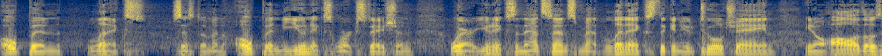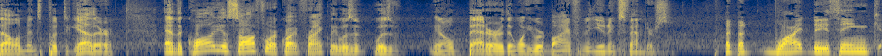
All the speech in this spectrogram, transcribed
open Linux system, an open Unix workstation, where Unix in that sense meant Linux, the GNU toolchain, you know, all of those elements put together. And the quality of software, quite frankly, was was you know better than what you were buying from the Unix vendors. But but why do you think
